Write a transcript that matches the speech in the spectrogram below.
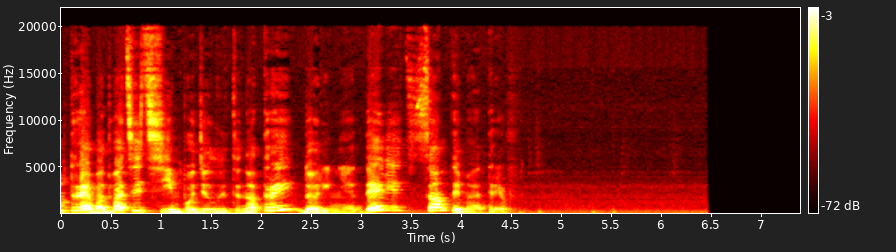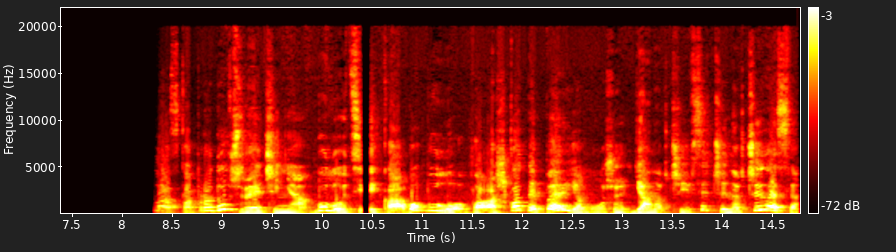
Нам треба 27 поділити на 3 дорівнює 9 сантиметрів. Будь ласка, продовж речення. Було цікаво, було важко. Тепер я можу. Я навчився чи навчилася?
